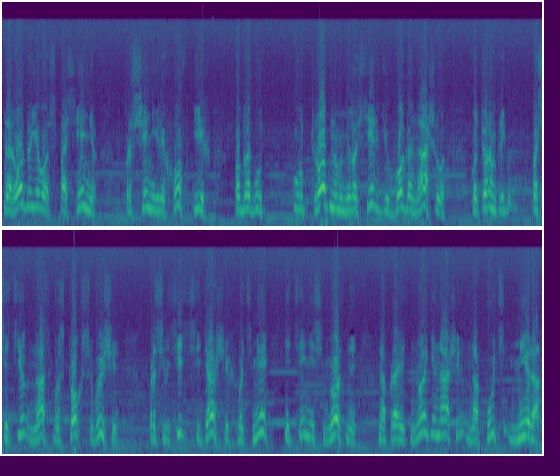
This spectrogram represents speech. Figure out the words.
народу его спасению, прощение грехов их, по благоутробному милосердию Бога нашего, которым посетил нас восток свыше, просветить сидящих во тьме и тени смертной, направить ноги наши на путь мира.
